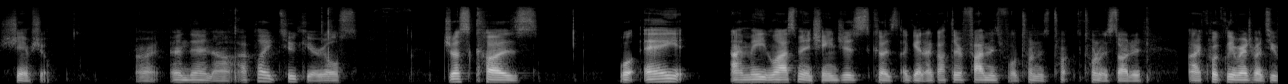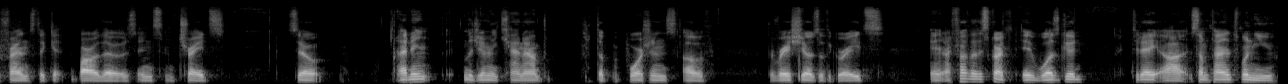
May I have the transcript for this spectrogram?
Shamsiel. Alright, and then uh, I played two Kiriels, just cause, well, A, I made last minute changes because again I got there five minutes before the tournament, tournament started. I quickly ran to my two friends to get borrow those and some trades. So I didn't legitimately count out the, the proportions of the ratios of the grades, and I felt that this card it was good today. Uh, sometimes when you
